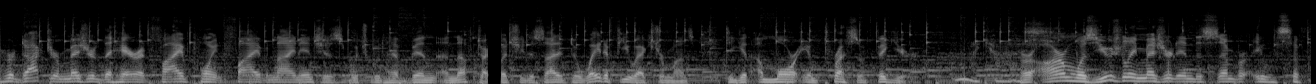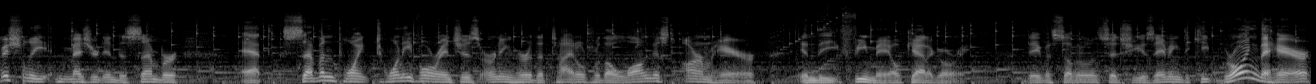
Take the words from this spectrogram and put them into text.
her doctor measured the hair at 5.59 inches, which would have been enough to, but she decided to wait a few extra months to get a more impressive figure. Oh my gosh. Her arm was usually measured in December. It was officially measured in December at 7.24 inches, earning her the title for the longest arm hair in the female category. Davis Sutherland said she is aiming to keep growing the hair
